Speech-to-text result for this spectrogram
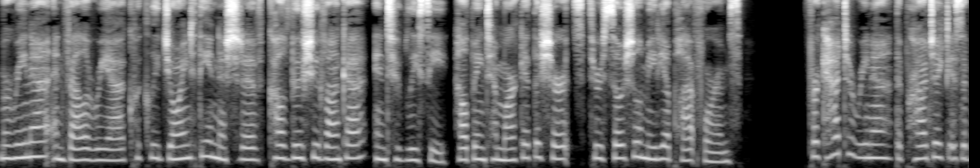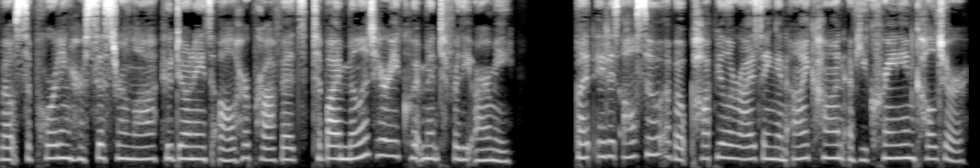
Marina and Valeria quickly joined the initiative called Vyshyvanka in Tbilisi, helping to market the shirts through social media platforms. For Katerina, the project is about supporting her sister in law, who donates all her profits to buy military equipment for the army. But it is also about popularizing an icon of Ukrainian culture.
